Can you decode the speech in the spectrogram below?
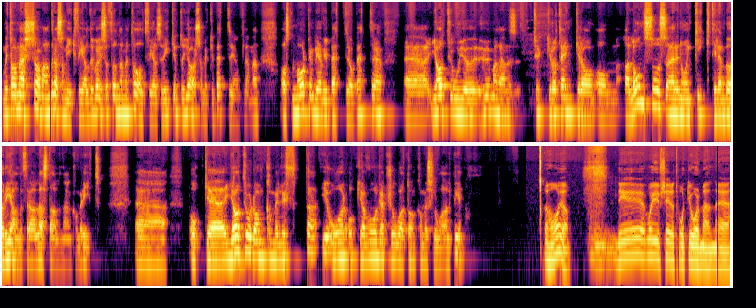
Om vi tar Merca och de andra som gick fel, det var ju så fundamentalt fel så det gick inte att göra så mycket bättre egentligen. Men Aston Martin blev ju bättre och bättre. Eh, jag tror ju hur man än tycker och tänker om, om Alonso så är det nog en kick till en början för alla stall när han kommer hit. Eh, och eh, jag tror de kommer lyfta i år och jag vågar tro att de kommer slå alpin. Jaha, ja. Det var ju i och för sig rätt hårt i år, men eh,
